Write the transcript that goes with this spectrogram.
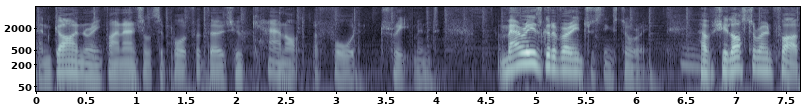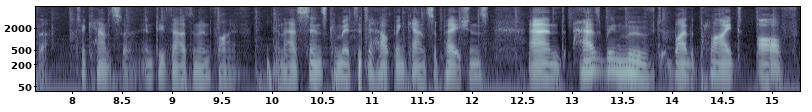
and garnering financial support for those who cannot afford treatment. Mary has got a very interesting story. Mm. She lost her own father to cancer in 2005 and has since committed to helping cancer patients and has been moved by the plight of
